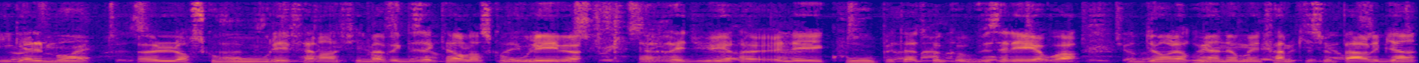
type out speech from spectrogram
également, euh, lorsque vous voulez faire un film avec des acteurs, lorsque vous voulez euh, réduire euh, les coûts, peut-être que vous allez avoir dans la rue un homme et une femme qui se parlent, eh bien,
